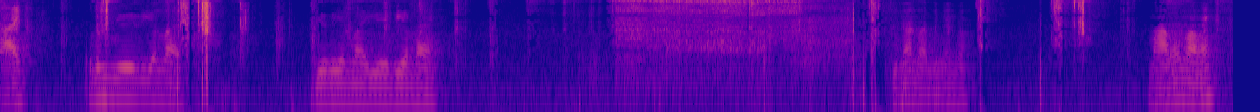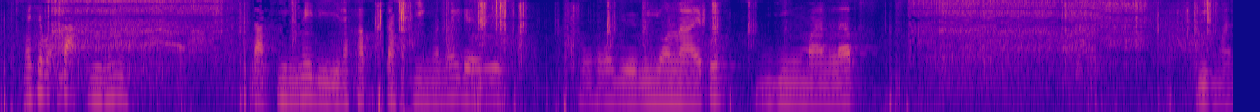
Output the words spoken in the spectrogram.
ตายแล้วมี UAV ออนไลน์ UAV ออนไลน์ UAV ออนไลน์อยู่ นั่นวะอยู่นั่นวะมาไหมมาไหมไม่ใช่ว่าดักยิงดักยิงไม่ดีนะครับดักยิงมันไม่ดีโอ้โห UAV ออนไลน์ปุ๊บยิงมันแล้วยิงมัน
